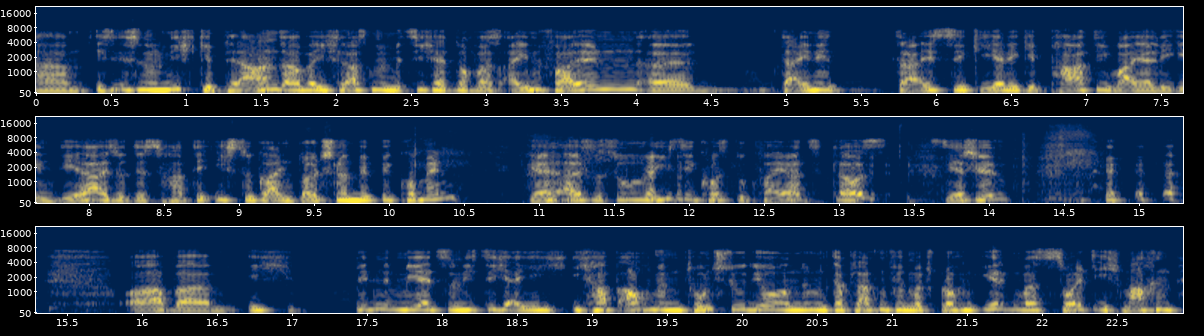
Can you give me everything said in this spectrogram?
Ähm, es ist noch nicht geplant, aber ich lasse mir mit Sicherheit noch was einfallen. Äh, deine 30-jährige Party war ja legendär, also das hatte ich sogar in Deutschland mitbekommen. Gell? Also so riesig hast du gefeiert, Klaus. Sehr schön. Aber ich bin mir jetzt noch nicht sicher. Ich, ich habe auch mit dem Tonstudio und mit der Plattenfirma gesprochen. Irgendwas sollte ich machen.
